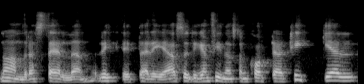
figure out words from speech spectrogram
några andra ställen riktigt där det är. Alltså det kan finnas någon kort artikel.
